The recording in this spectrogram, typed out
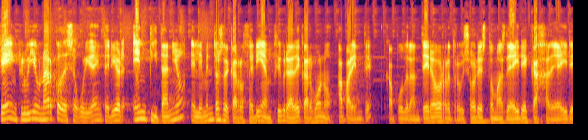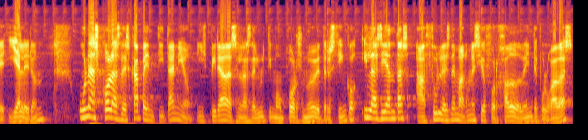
que incluye un arco de seguridad interior en titanio, elementos de carrocería en fibra de carbono aparente, capó delantero, retrovisores, tomas de aire, caja de aire y alerón, unas colas de escape en titanio inspiradas en las del último Porsche 935 y las llantas azules de magnesio forjado de 20 pulgadas,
